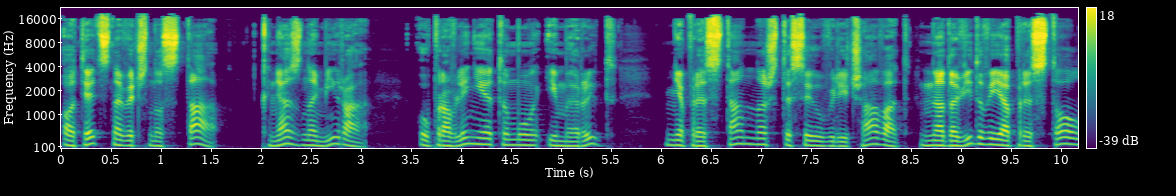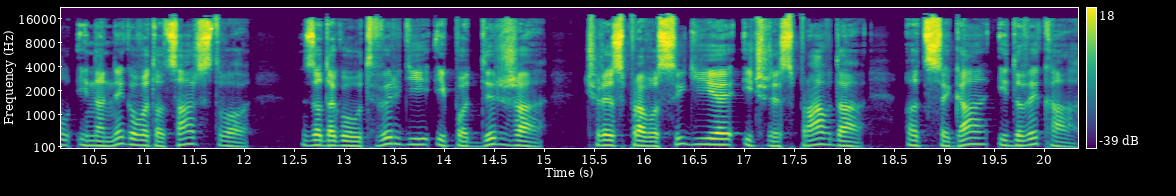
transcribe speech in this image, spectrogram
Отец на вечността, княз на мира, управлението му и мирът, непрестанно ще се увеличават на Давидовия престол и на Неговото царство, за да го утвърди и поддържа чрез правосъдие и чрез правда от сега и до века.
